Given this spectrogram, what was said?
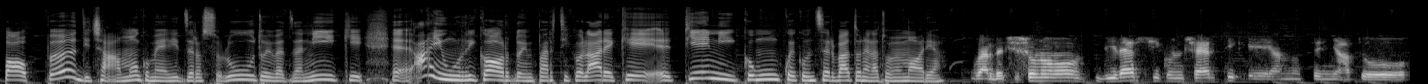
pop, diciamo, come Li Zero Assoluto, Iva Zanicchi. Eh, hai un ricordo in particolare che eh, tieni comunque conservato nella tua memoria? Guarda, ci sono diversi concerti che hanno segnato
